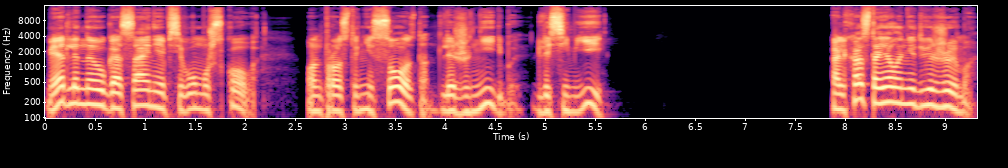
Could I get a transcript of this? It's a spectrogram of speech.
медленное угасание всего мужского. Он просто не создан для женитьбы, для семьи. Альха стояла недвижимо,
